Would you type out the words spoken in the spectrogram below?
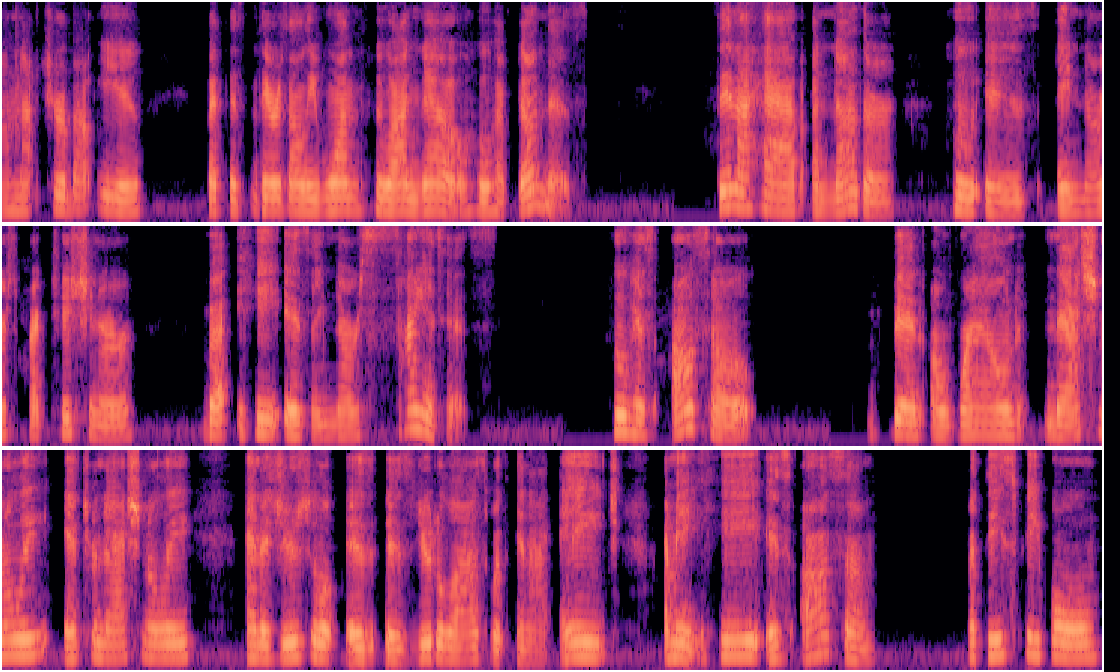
I'm not sure about you, but there's only one who I know who have done this. Then I have another who is a nurse practitioner, but he is a nurse scientist who has also been around nationally, internationally, and is usual is, is utilized with NIH. I mean, he is awesome. But these people,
